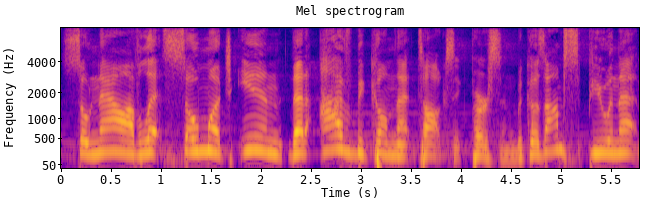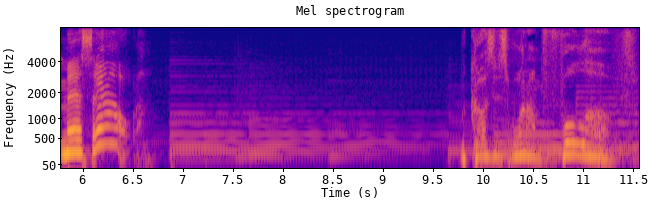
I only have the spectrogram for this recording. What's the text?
So now I've let so much in that I've become that toxic person because I'm spewing that mess out. Because it's what I'm full of.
